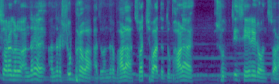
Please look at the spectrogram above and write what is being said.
ಸ್ವರಗಳು ಅಂದ್ರೆ ಅಂದ್ರೆ ಶುಭ್ರವಾದ, ಅಂದ್ರೆ ಬಹಳ ಸ್ವಚ್ಛವಾದದ್ದು, ಬಹಳ ಶ್ರುತಿ ಸೇರಿರುವಂತ ಸ್ವರ.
